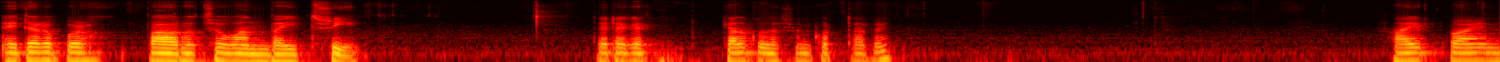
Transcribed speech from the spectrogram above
এটার উপর পাওয়ার হচ্ছে ওয়ান বাই থ্রি তো এটাকে ক্যালকুলেশন করতে হবে। Five point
